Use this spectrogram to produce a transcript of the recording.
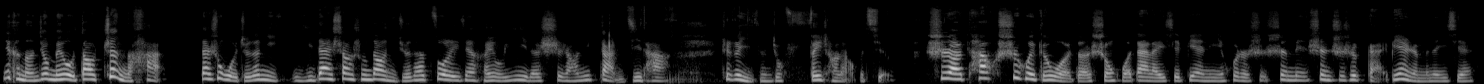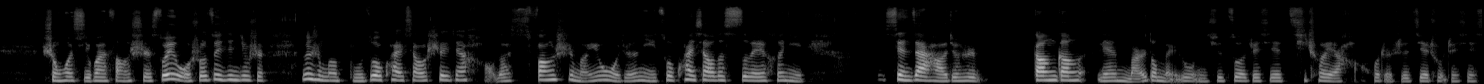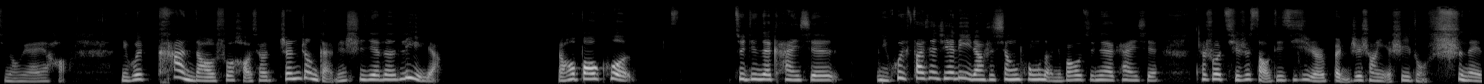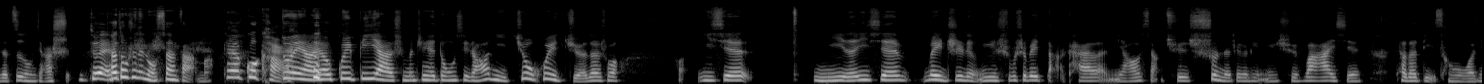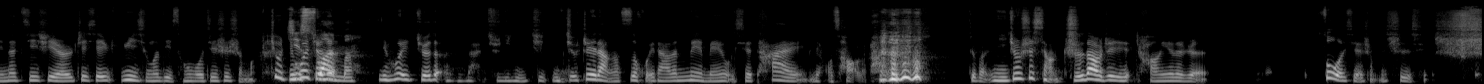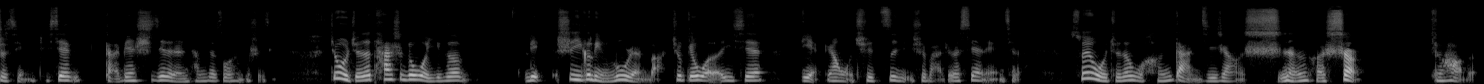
你可能就没有到震撼。但是我觉得你一旦上升到你觉得他做了一件很有意义的事，然后你感激他，这个已经就非常了不起了。是啊，他是会给我的生活带来一些便利，或者是甚至甚至是改变人们的一些生活习惯方式。所以我说最近就是为什么不做快销是一件好的方式嘛？因为我觉得你做快销的思维和你现在哈就是刚刚连门都没入，你去做这些汽车也好，或者是接触这些新能源也好，你会看到说好像真正改变世界的力量。然后包括最近在看一些。你会发现这些力量是相通的。你包括最近在看一些，他说其实扫地机器人本质上也是一种室内的自动驾驶，对它都是那种算法嘛。它要过坎儿。对呀、要规避啊什么这些东西，然后你就会觉得说，好一些你的一些未知领域是不是被打开了？你要想去顺着这个领域去挖一些它的底层逻辑。那机器人这些运行的底层逻辑是什么？就计你会觉得算吗。你会觉得，嗯那就是你就你就这两个字回答的未免有些太潦草了吧，对吧？你就是想知道这些行业的人做些什么事情，事情这些改变世界的人他们在做什么事情。就我觉得他是给我一个领是一个领路人吧，就给我了一些点，让我去自己去把这个线连起来。所以我觉得我很感激这样的人和事儿，挺好的。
